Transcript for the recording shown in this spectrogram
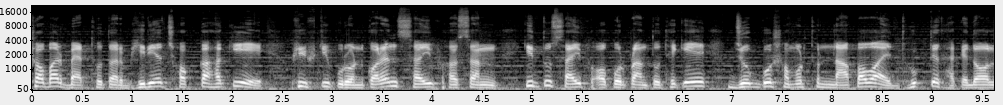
সবার ব্যর্থতার ভিড়ে ছক্কা হাঁকিয়ে ফিফটি পূরণ করেন সাইফ হাসান। কিন্তু সাইফ অপর প্রান্ত থেকে যোগ্য সমর্থন না পাওয়ায় ধুঁকতে থাকে দল।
